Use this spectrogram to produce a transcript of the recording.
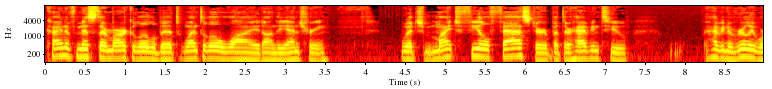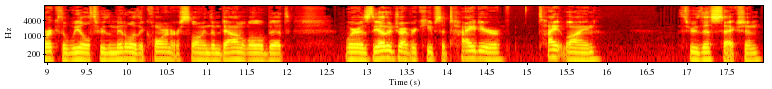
kind of missed their mark a little bit, went a little wide on the entry, which might feel faster, but they're having to having to really work the wheel through the middle of the corner, slowing them down a little bit whereas the other driver keeps a tidier, tight line through this section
